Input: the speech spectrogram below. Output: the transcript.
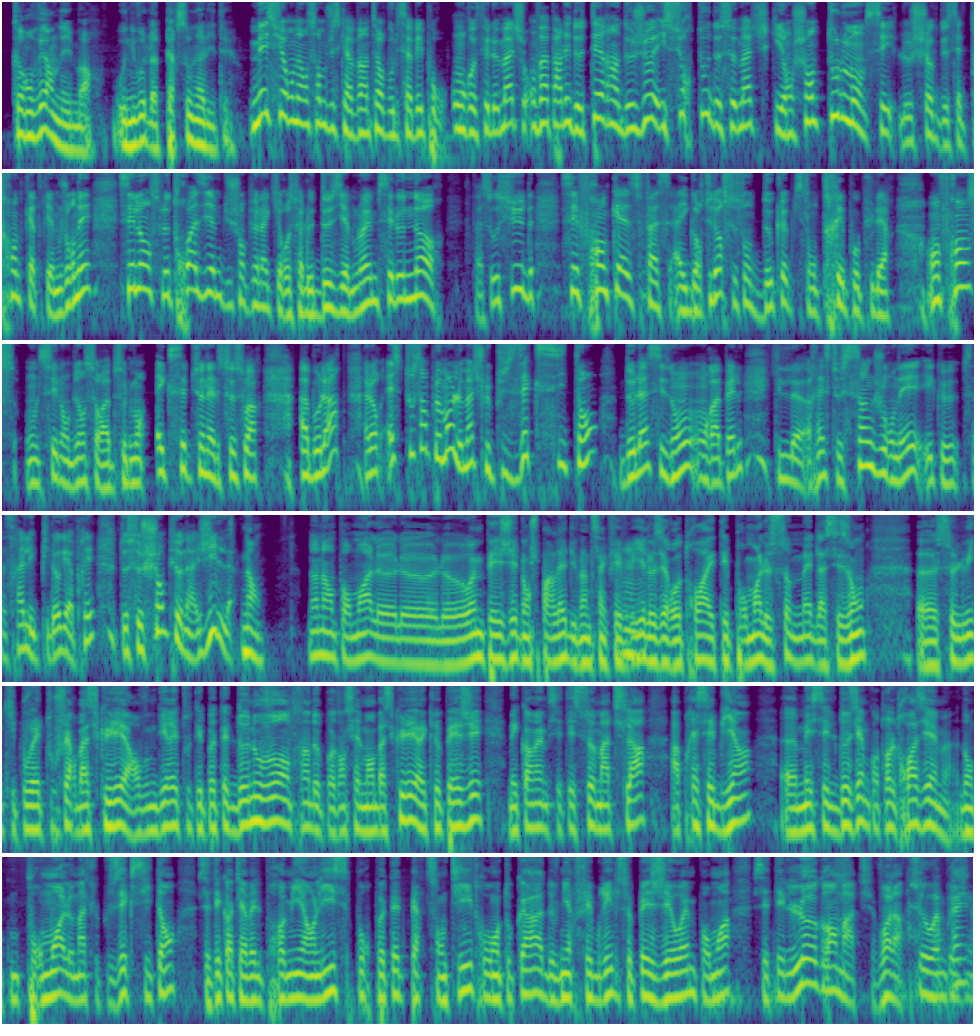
qu'envers Neymar au niveau de la personnalité. Messieurs, on est ensemble jusqu'à 20h, vous le savez, pour On refait le match. On va parler de terrain de jeu et surtout de ce match qui enchante tout le monde. C'est le choc de cette 34e journée. C'est Lens, le troisième du championnat qui reçoit le deuxième l'OM. C'est le Nord face au Sud, c'est Francaise face à Igor Tudor. Ce sont deux clubs qui sont très populaires. En France, on le sait, l'ambiance sera absolument exceptionnelle ce soir à Bollard. Alors, est-ce tout simplement le match le plus excitant de la saison? On rappelle qu'il reste cinq journées et que ça sera l'épilogue après de ce championnat. Gilles? Non. Non, non, pour moi, le, le, le OMPG dont je parlais du 25 février, mm. le 0-3, était pour moi le sommet de la saison, euh, celui qui pouvait tout faire basculer. Alors vous me direz, tout est peut-être de nouveau en train de potentiellement basculer avec le PSG, mais quand même, c'était ce match-là. Après, c'est bien, euh, mais c'est le deuxième contre le troisième. Donc pour moi, le match le plus excitant, c'était quand il y avait le premier en lice pour peut-être perdre son titre ou en tout cas devenir fébrile. Ce PSG-OM, pour moi, c'était le grand match. Voilà. Ce. C'est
